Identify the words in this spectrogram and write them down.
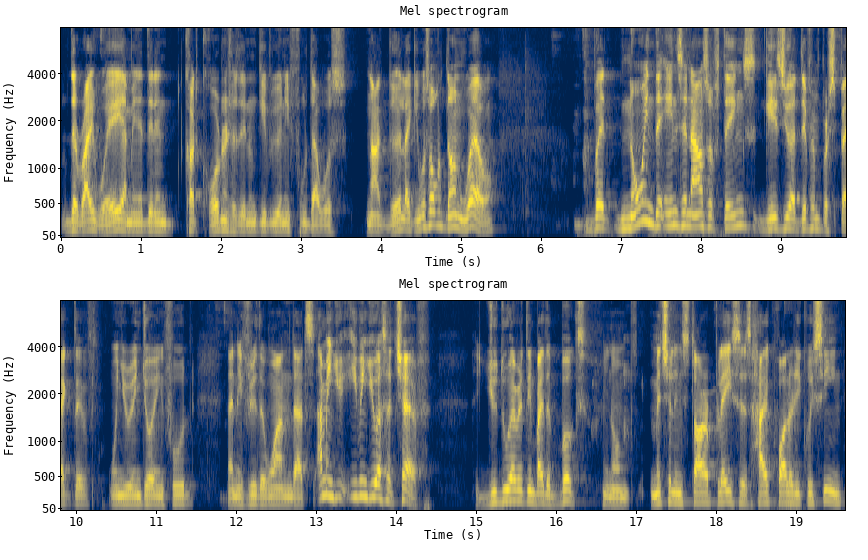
the right way. I mean, it didn't cut corners. It didn't give you any food that was not good. Like it was all done well. But knowing the ins and outs of things gives you a different perspective when you're enjoying food than if you're the one that's. I mean, you, even you as a chef, you do everything by the books. You know, Michelin star places, high quality cuisine.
